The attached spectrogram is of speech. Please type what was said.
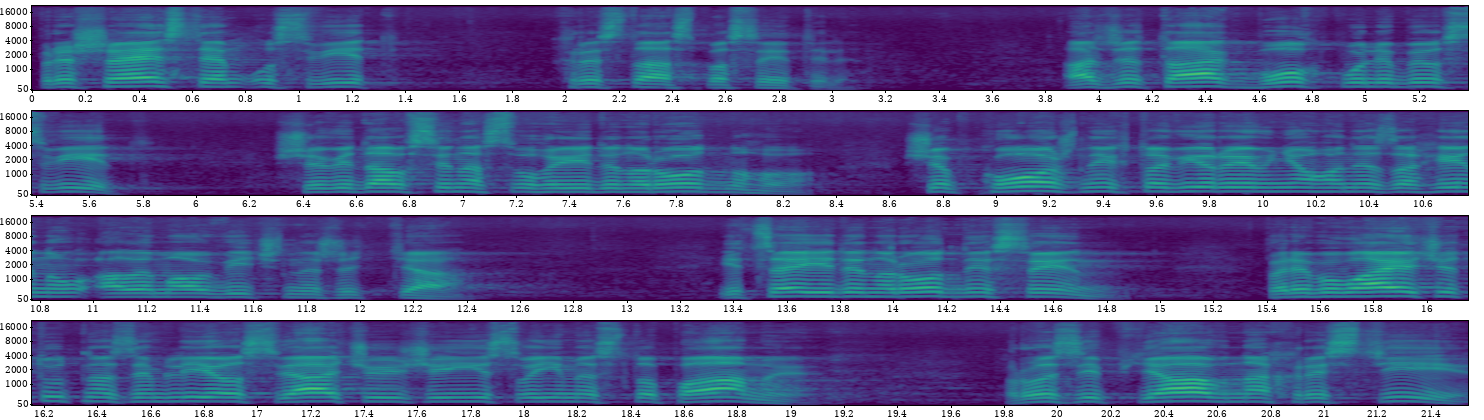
пришестям у світ Христа Спасителя. Адже так Бог полюбив світ, що віддав Сина свого єдинородного, щоб кожний, хто вірує в нього, не загинув, але мав вічне життя. І цей єдинородний син, перебуваючи тут на землі, освячуючи її своїми стопами, розіп'яв на хресті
